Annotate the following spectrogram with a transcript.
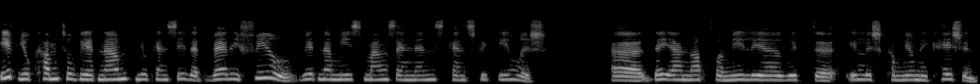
if you come to Vietnam, you can see that very few Vietnamese monks and nuns can speak English. Uh, they are not familiar with the English communication.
